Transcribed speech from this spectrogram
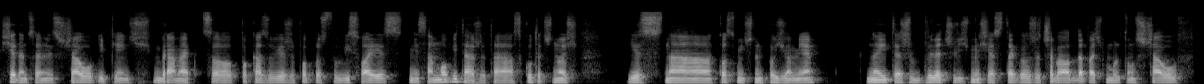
7 celnych strzałów i 5 bramek, co pokazuje, że po prostu Wisła jest niesamowita, że ta skuteczność jest na kosmicznym poziomie. No i też wyleczyliśmy się z tego, że trzeba oddawać multum strzałów,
